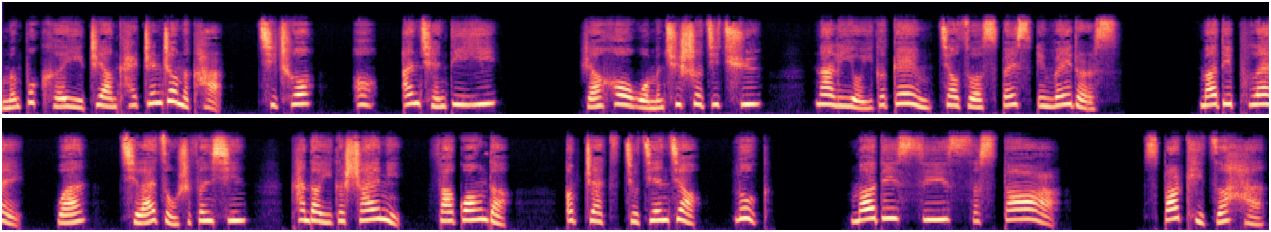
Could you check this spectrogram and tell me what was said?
们不可以这样开真正的 car 汽车哦，安全第一。然后我们去射击区，那里有一个 game 叫做 Space Invaders。Muddy Play 玩起来总是分心，看到一个 shiny 发光的 object 就尖叫。Look，Muddy sees a star。Sparky 则喊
